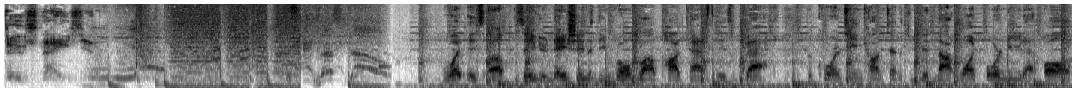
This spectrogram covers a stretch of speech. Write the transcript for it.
Deuce Nation. Let's go. What is up, Xavier Nation? The Roll Blob podcast is back. The quarantine content that you did not want or need at all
